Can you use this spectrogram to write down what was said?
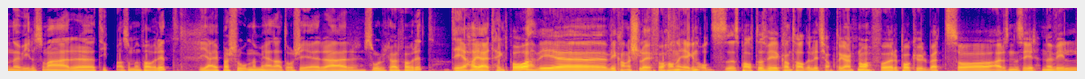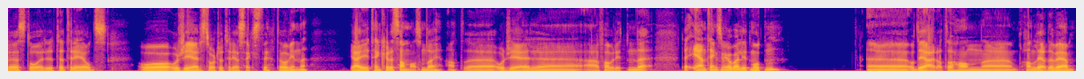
Neville som er uh, tippa som en favoritt. Jeg personlig mener at Auxier er soleklar favoritt. Det har jeg tenkt på òg. Vi, eh, vi kan sløyfe og ha en egen odds-spalte, så vi kan ta det litt kjapt og gærent nå. For på Coolbet så er det som du sier. Neville eh, står til tre odds, og Augier står til 3,60 til å vinne. Jeg tenker det samme som deg, at uh, Augier uh, er favoritten. Det, det er én ting som jobber litt mot den, uh, og det er at han, uh, han leder VM.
